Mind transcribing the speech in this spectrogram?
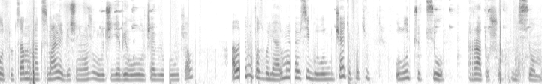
Вот тут самый максимальний, більше не можу улучшити. Я б його улучшав і улучшав. Але не дозволяю. Думаю, всі буду улучшати, а потім улучшу цю ратушу на сьому.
